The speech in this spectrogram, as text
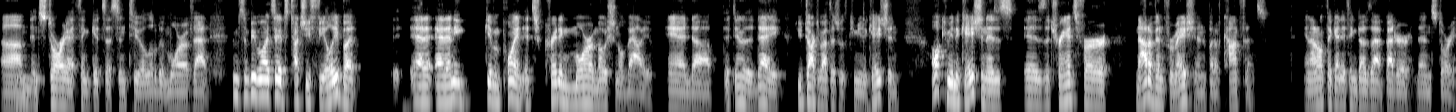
Um, mm. And story, I think, gets us into a little bit more of that. Some people might say it's touchy feely, but at, at any given point, it's creating more emotional value. And uh, at the end of the day, you talked about this with communication. All communication is is the transfer not of information but of confidence. And I don't think anything does that better than story.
